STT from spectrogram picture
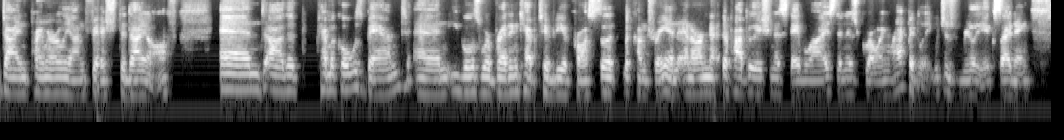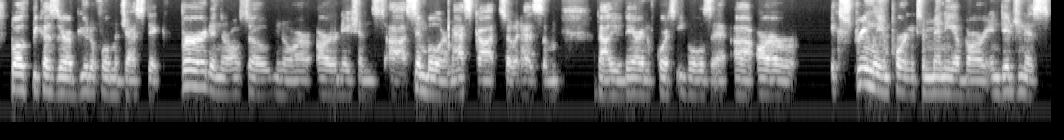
dine primarily on fish to die off. And uh, the chemical was banned, and eagles were bred in captivity across the, the country, and, and our their population has stabilized and is growing rapidly, which is really exciting, both because they're a beautiful, majestic bird, and they're also, you know, our, our nation's uh, symbol or mascot, so it has some value there. And of course, eagles uh, are extremely important to many of our indigenous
